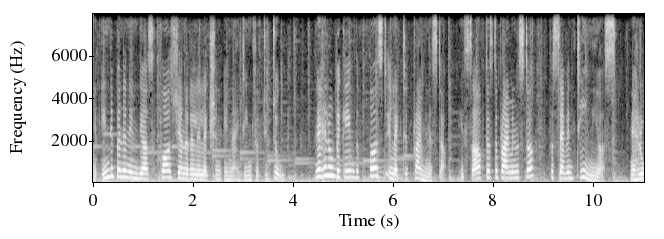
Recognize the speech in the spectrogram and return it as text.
in independent India's first general election in 1952. Nehru became the first elected Prime Minister. He served as the Prime Minister for 17 years. Nehru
